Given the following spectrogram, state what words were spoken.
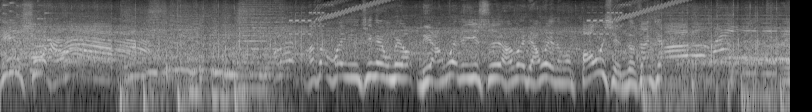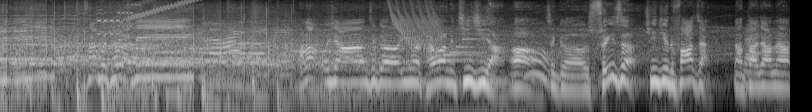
医师好啦！好了，马上欢迎今天我们有两位的医师，还有两位什么保险的专家，欢迎三位特来宾。好了，我想这个因为台湾的经济啊啊，这个随着经济的发展，那大家呢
